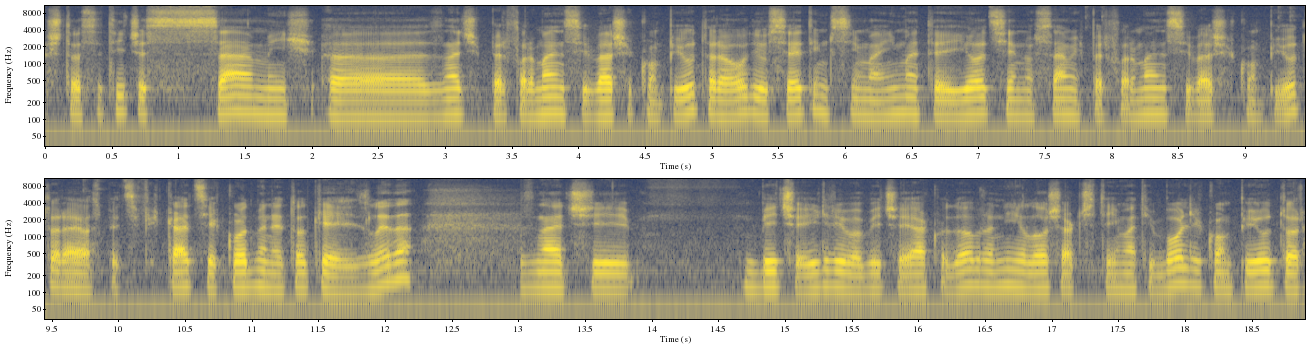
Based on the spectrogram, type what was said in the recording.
što se tiče samih e, znači performansi vašeg kompjutora. Ovdje u settingsima imate i ocjenu samih performansi vašeg kompjutora, evo specifikacije, kod mene to ok izgleda. Znači, bit će igrivo, bit će jako dobro, nije loše ako ćete imati bolji kompjutor,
